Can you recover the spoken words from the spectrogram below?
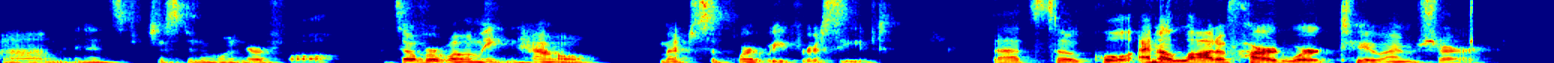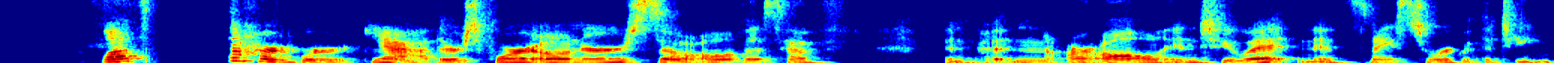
Um, and it's just been wonderful. It's overwhelming how much support we've received. That's so cool. And a lot of hard work too, I'm sure. Lots of hard work. Yeah, there's four owners, so all of us have been putting our all into it and it's nice to work with the team.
